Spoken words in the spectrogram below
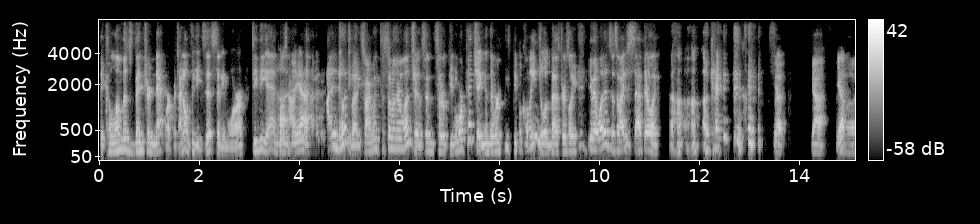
The Columbus Venture Network, which I don't think exists anymore, CVN, was how yeah. I, I didn't know anybody. So I went to some of their lunches and sort of people were pitching and there were these people called angel investors, like, you know, what is this? And I just sat there like, uh-huh, uh-huh, okay. so, yeah. Yep. Uh,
